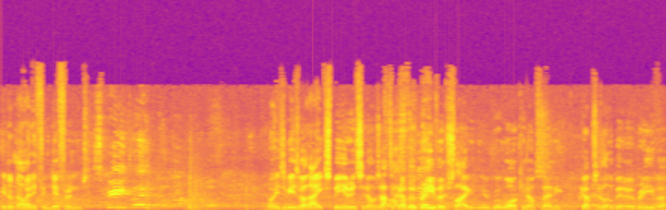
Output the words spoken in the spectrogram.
He don't know anything different. But he's, he's got that experience, he knows how to grab a breather, just like we're walking off then, he grabs a little bit of a breather.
